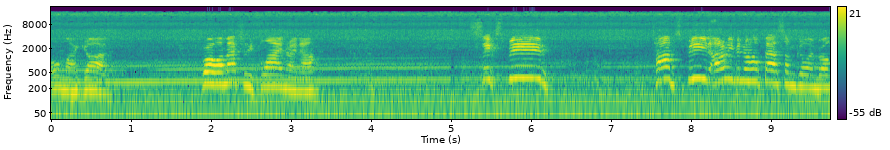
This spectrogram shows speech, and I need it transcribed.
Oh my god. Bro, I'm actually flying right now. Six speed! Top speed! I don't even know how fast I'm going, bro.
